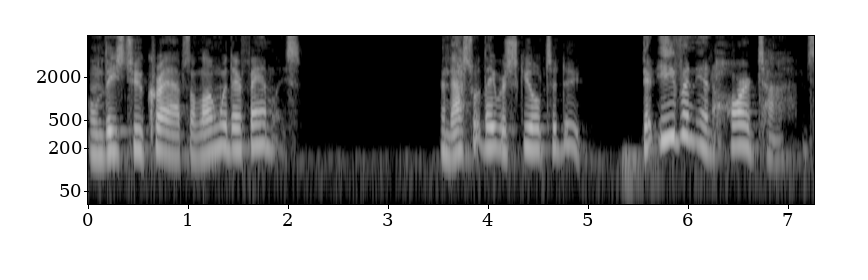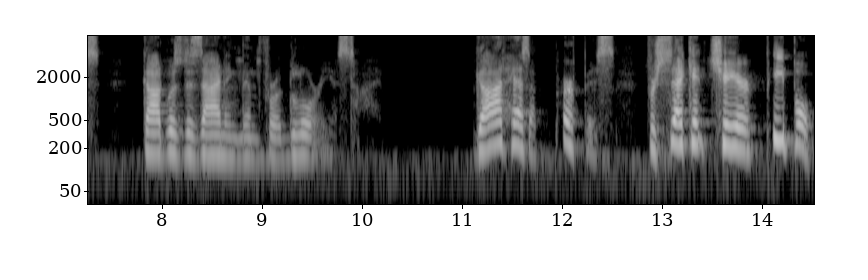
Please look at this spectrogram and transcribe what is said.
on these two crafts, along with their families. And that's what they were skilled to do. That even in hard times, God was designing them for a glorious time. God has a purpose for second chair people.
